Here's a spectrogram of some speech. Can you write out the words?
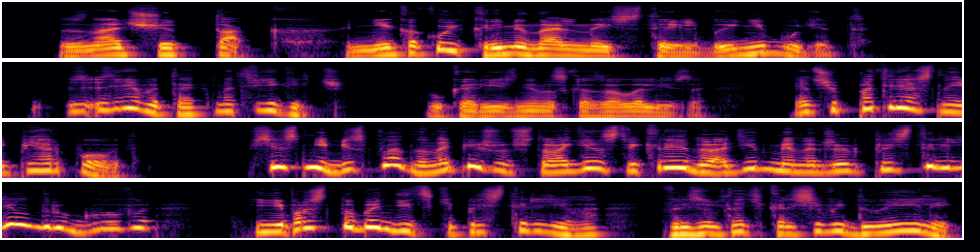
— Значит так, никакой криминальной стрельбы не будет. — Зря вы так, Матвей Игоревич, — укоризненно сказала Лиза. — Это же потрясный пиар-повод. Все СМИ бесплатно напишут, что в агентстве Кредо один менеджер пристрелил другого. И не просто по-бандитски пристрелил, а в результате красивой дуэли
